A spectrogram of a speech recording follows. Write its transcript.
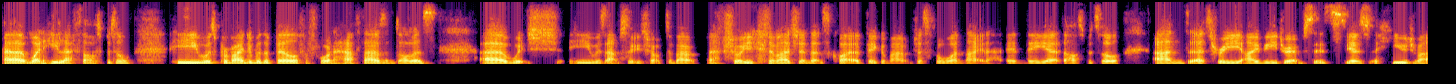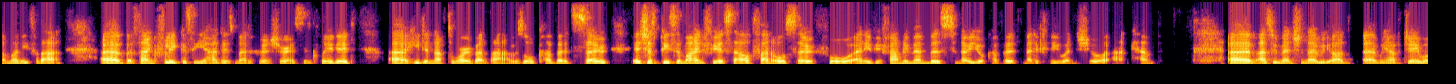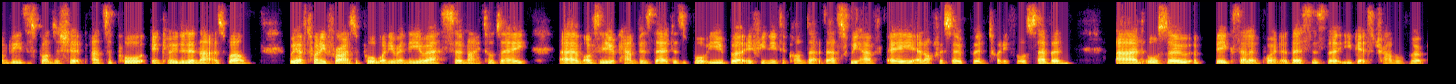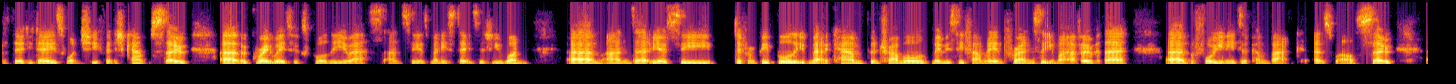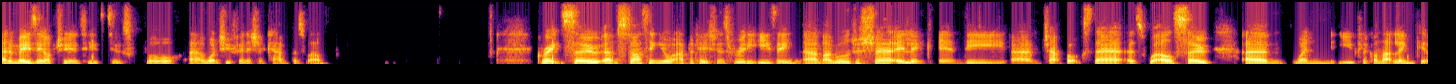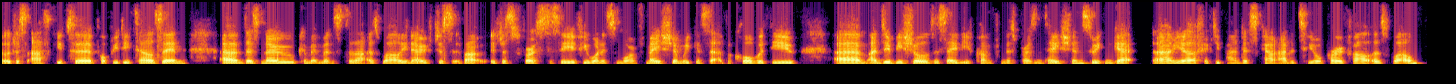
Uh, when he left the hospital, he was provided with a bill for four and a half thousand dollars, uh, which he was absolutely shocked about. I'm sure you can imagine that's quite a big amount just for one night in, the uh, the hospital and uh, three IV drips. It's, it's a huge amount of money for that. Uh, but thankfully, because he had his medical insurance included, uh, he didn't have to worry about that. It was all covered. So it's just peace of mind for yourself and also for any of your family members to know you're covered medically once you're at camp. Um, as we mentioned there, we are uh, we have J1 visa sponsorship and support included in that as well. We have 24 hour support when you're in the US, so night or day. Um, obviously, your camp is there to support you, but if you need to contact us, we have a an office open 24 7. And also, a big selling point of this is that you get to travel for up to 30 days once you finish camp. So, uh, a great way to explore the US and see as many states as you want, um, and uh, you know see different people that you've met at camp and travel, maybe see family and friends that you might have over there uh, before you need to come back as well. So, an amazing opportunity to explore uh, once you finish at camp as well. Great. So um, starting your application is really easy. Um, I will just share a link in the um, chat box there as well. So um, when you click on that link, it'll just ask you to pop your details in. Um, there's no commitments to that as well. You know, it's just about it's just for us to see if you wanted some more information. We can set up a call with you, um, and do be sure to say that you've come from this presentation, so we can get you know a fifty pound discount added to your profile as well.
